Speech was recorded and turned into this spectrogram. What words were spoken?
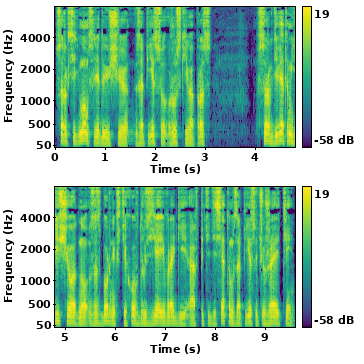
в 47-м следующую за пьесу «Русский вопрос», в 49-м еще одну за сборник стихов «Друзья и враги», а в 50-м за пьесу «Чужая тень».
